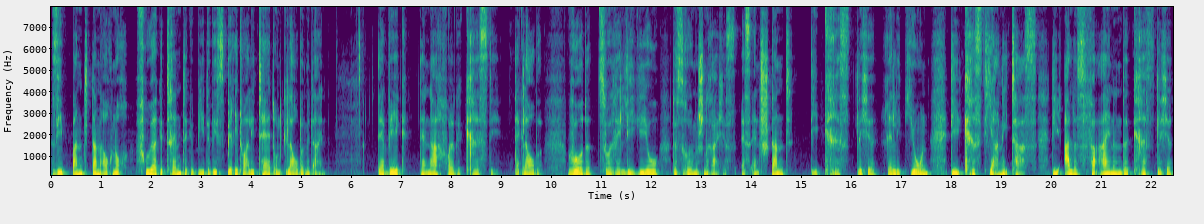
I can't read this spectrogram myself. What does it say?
Sie band dann auch noch früher getrennte Gebiete wie Spiritualität und Glaube mit ein. Der Weg der Nachfolge Christi, der Glaube, wurde zur Religio des römischen Reiches. Es entstand die christliche Religion, die Christianitas, die alles vereinende christliche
